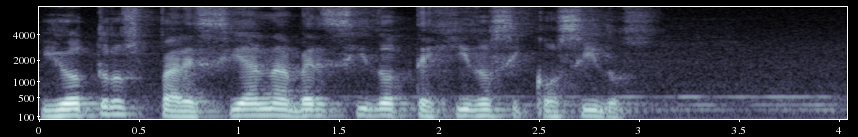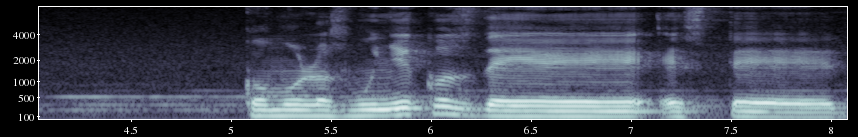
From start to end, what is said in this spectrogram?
y otros parecían haber sido tejidos y cosidos. Como los muñecos de este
